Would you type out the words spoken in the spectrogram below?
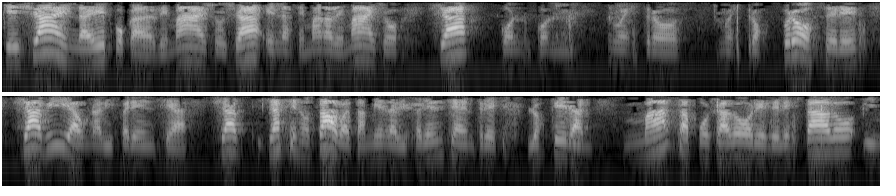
que ya en la época de mayo, ya en la semana de mayo, ya con, con nuestros nuestros próceres, ya había una diferencia, ya, ya se notaba también la diferencia entre los que eran más apoyadores del Estado y,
